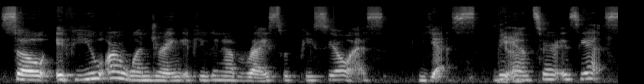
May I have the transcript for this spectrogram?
So if you are wondering if you can have rice with PCOS, yes. The Yeah. answer is yes.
